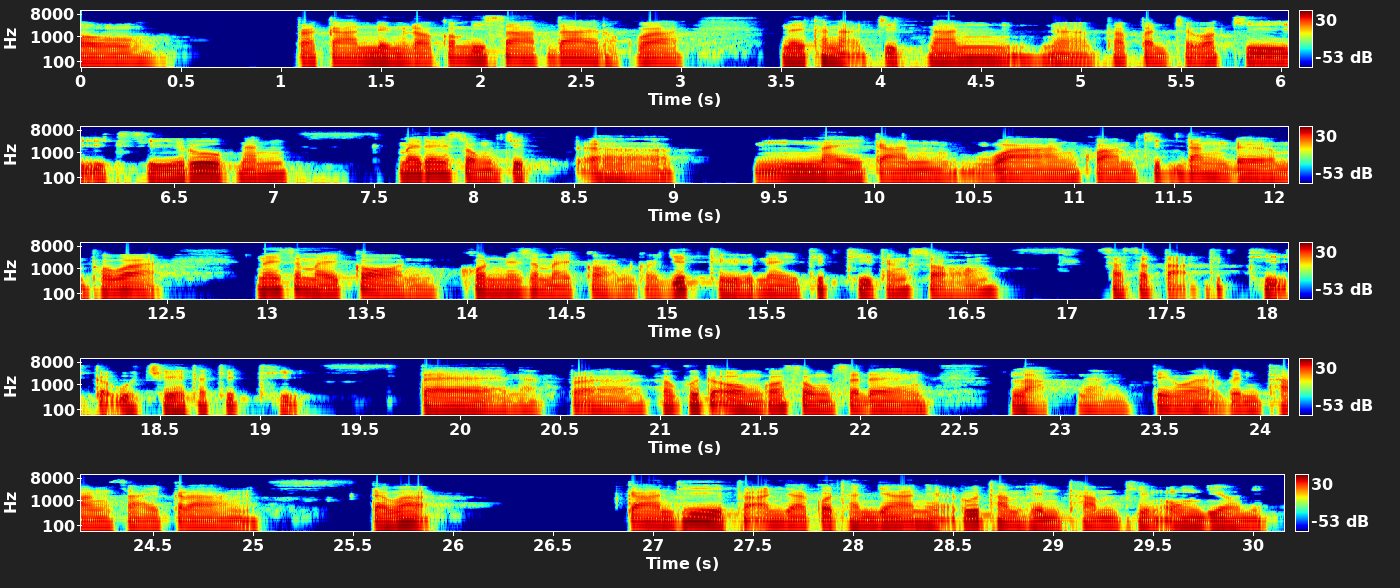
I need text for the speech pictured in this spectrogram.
ประการหนึ่งเราก็มิทราบได้หรอกว่า ในขณะจิตนั้นนะพระปัญจวัคคีย์อีกสี่รูปนั้น ไม่ได้ส่งจิตในการวางความคิดดั้งเดิม เพราะว่าในสมัยก่อนคนในสมัยก่อนก็ยึดถือในทิฏฐิทั้งสองสัสตตทิฏฐิกับอุเฉททิฏฐิ แต่นะพระพุทธองค์ก็ทรงแสดงหลักนะเรียกว่าเป็นทางสายกลาง แต่ว่าการที่พระัญญากทัญญาเนี่ยรู้ธรรมเห็นธรรมเพียงองค์เดียวเนี่ย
